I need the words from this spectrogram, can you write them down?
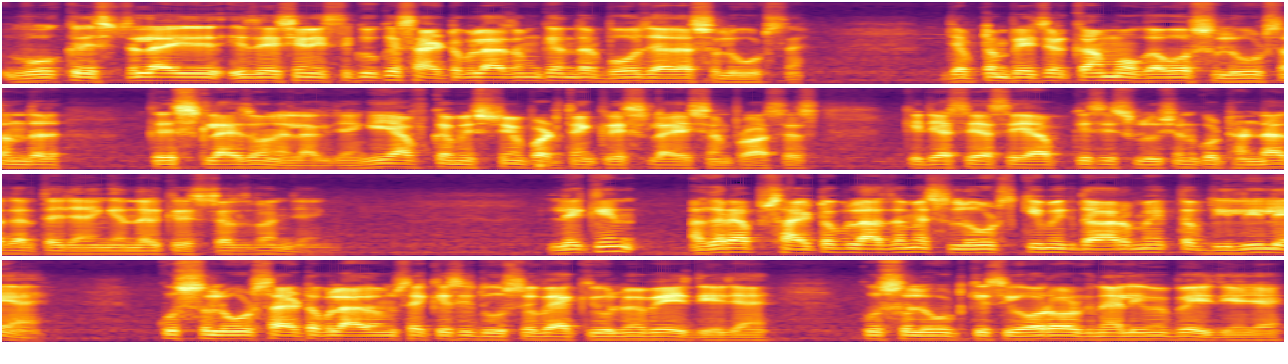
वो क्रिस्टलाइजेशन इससे क्योंकि साइटोप्लाज्म के अंदर बहुत ज़्यादा सलूट्स हैं। जब टम्परेचर कम होगा, वो सलूट्स अंदर क्रिस्टलाइज होने लग जाएँगे। ये आप केमिस्ट्री में पढ़ते हैं क्रिस्टलाइजेशन प्रोसेस कि जैसे जैसे आप किसी सोल्यूशन को ठंडा करते जाएँगे, अंदर क्रिस्टल्स बन जाएँगे। लेकिन अगर आप साइटोप्लाज्म में सलूट्स की मकदार में तब्दीली ले आएँ, कुछ सलूट साइटोप्लाज्म से किसी दूसरे वैक्यूल में भेज दिए जाएँ, कुछ सलूट किसी और ऑर्गेनाली में भेज दिए जाएँ,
